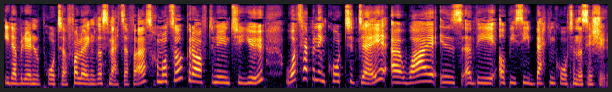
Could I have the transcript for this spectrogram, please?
EWN reporter, following this matter for us. Khomotso, good afternoon to you. What's happened in court today? Uh, why is uh, the LPC back in court on this issue?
